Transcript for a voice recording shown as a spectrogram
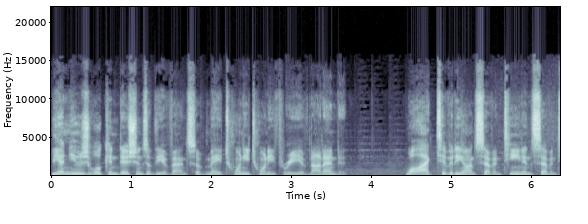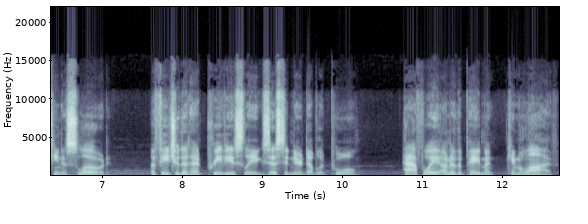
The unusual conditions of the events of May 2023 have not ended. While activity on 17 and 17 has slowed, a feature that had previously existed near Doublet Pool, halfway under the pavement, came alive.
